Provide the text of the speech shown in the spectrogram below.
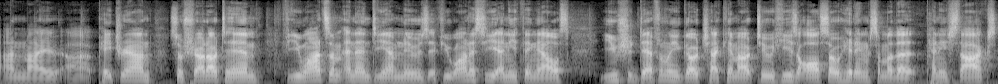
on my uh, Patreon. So shout out to him. If you want some NNDM news, if you want to see anything else, you should definitely go check him out too. He's also hitting some of the penny stocks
